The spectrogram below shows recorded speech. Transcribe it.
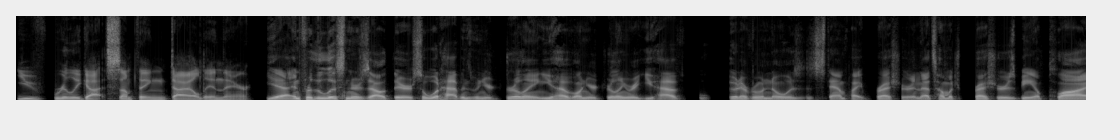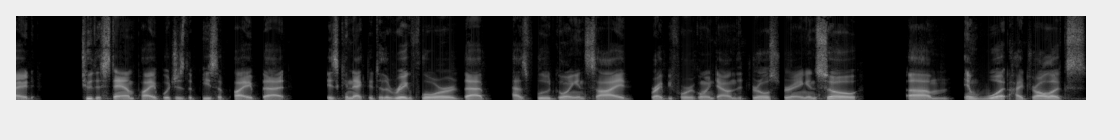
you've really got something dialed in there. Yeah, and for the listeners out there, so what happens when you're drilling? You have on your drilling rig, you have what everyone knows is standpipe pressure, and that's how much pressure is being applied to the standpipe, which is the piece of pipe that is connected to the rig floor that has fluid going inside right before going down the drill string. And so, um, and what hydraulics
